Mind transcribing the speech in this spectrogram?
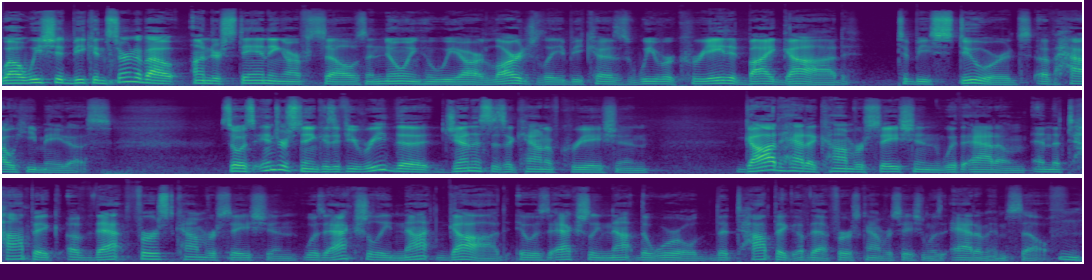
Well, we should be concerned about understanding ourselves and knowing who we are largely because we were created by God to be stewards of how He made us. So it's interesting because if you read the Genesis account of creation, God had a conversation with Adam, and the topic of that first conversation was actually not God. It was actually not the world. The topic of that first conversation was Adam himself. Mm.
